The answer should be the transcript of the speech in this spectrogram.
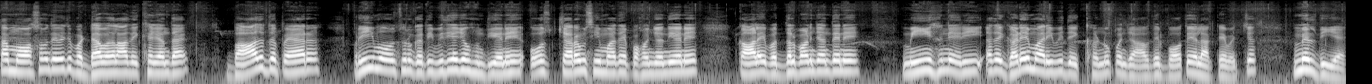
ਤਾਂ ਮੌਸਮ ਦੇ ਵਿੱਚ ਵੱਡਾ ਬਦਲਾਅ ਦੇਖਿਆ ਜਾਂਦਾ ਹੈ। ਬਾਅਦ ਦੁਪਹਿਰ ਪ੍ਰੀ ਮੌਨਸੂਨ ਗਤੀਵਿਧੀਆਂ ਜੋ ਹੁੰਦੀਆਂ ਨੇ ਉਸ ਚਰਮ ਸੀਮਾ ਤੇ ਪਹੁੰਚ ਜਾਂਦੀਆਂ ਨੇ ਕਾਲੇ ਬੱਦਲ ਬਣ ਜਾਂਦੇ ਨੇ ਮੀਂਹ ਹਨੇਰੀ ਅਤੇ ਗੜੇਮਾਰੀ ਵੀ ਦੇਖਣ ਨੂੰ ਪੰਜਾਬ ਦੇ ਬਹੁਤੇ ਇਲਾਕੇ ਵਿੱਚ ਮਿਲਦੀ ਹੈ।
